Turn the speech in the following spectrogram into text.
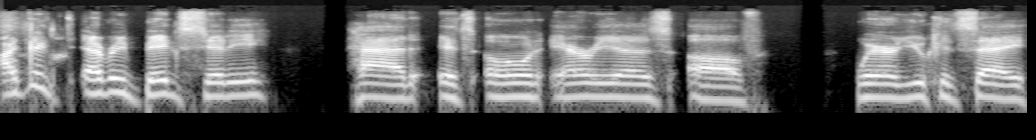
I think every big city had its own areas of where you could say,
